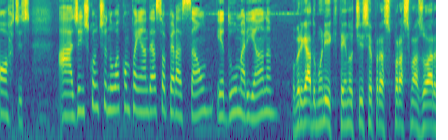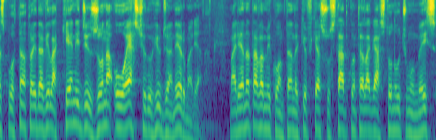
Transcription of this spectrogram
mortes. A gente continua acompanhando essa operação. Edu, Mariana. Obrigado, Monique. Tem notícia para as próximas horas, portanto, aí da Vila Kennedy, zona oeste do Rio de Janeiro, Mariana. Mariana estava me contando aqui, eu fiquei assustado quanto ela gastou no último mês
